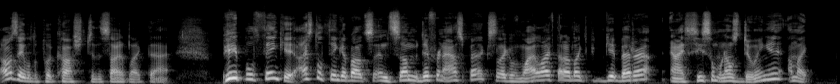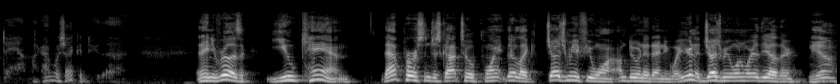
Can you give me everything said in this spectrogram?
i was able to put caution to the side like that people think it i still think about in some different aspects like of my life that i'd like to get better at and i see someone else doing it i'm like damn like i wish i could do that and then you realize like you can that person just got to a point they're like judge me if you want i'm doing it anyway you're to judge me one way or the other Yeah.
